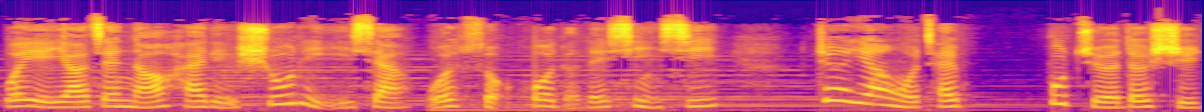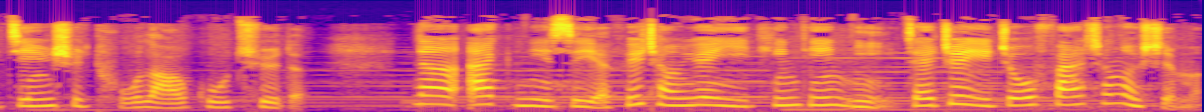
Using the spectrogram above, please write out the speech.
我也要在脑海里梳理一下我所获得的信息，这样我才不觉得时间是徒劳过去的。那 Agnes 也非常愿意听听你在这一周发生了什么。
